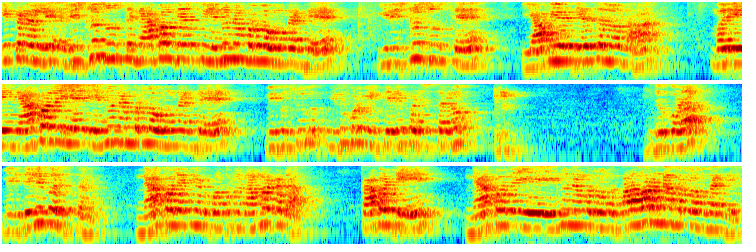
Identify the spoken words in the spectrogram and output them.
ఇక్కడ లి- లిస్టులో చూస్తే నేపాల్ దేశం ఎన్నో నెంబర్లో ఉందంటే ఈ లిస్టులో చూస్తే యాభై ఏడు దేశాల్లోన మరి నేపాల్ ఎన్నో నెంబర్లో ఉందంటే మీకు చూ ఇది కూడా మీకు తెలియపరుస్తాను. ఇది కూడా మీకు తెలియపరుస్తాను. నేపాల్ అయితే ఇక్కడ కొంతమంది నమ్మరు కదా. కాబట్టి నేపాల్ ఏ- ఎన్నో నెంబర్లో ఉంది? పదహారు నెంబర్లో ఉందండి.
